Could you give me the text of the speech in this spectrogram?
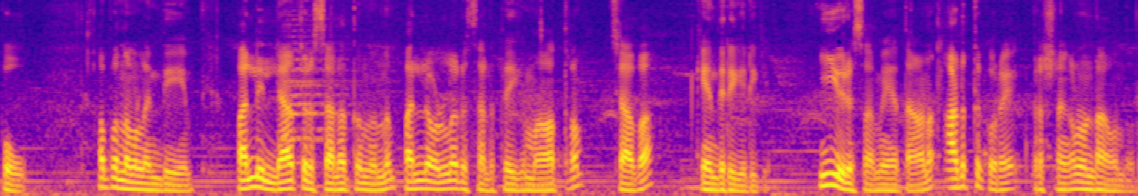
പോകും. അപ്പോൾ നമ്മൾ എന്ത് ചെയ്യും? പല്ലില്ലാത്തൊരു സ്ഥലത്ത് നിന്നും പല്ലുള്ളൊരു സ്ഥലത്തേക്ക് മാത്രം ചവ കേന്ദ്രീകരിക്കും. ഈ ഒരു സമയത്താണ് അടുത്ത കുറേ പ്രശ്നങ്ങൾ ഉണ്ടാകുന്നത്.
